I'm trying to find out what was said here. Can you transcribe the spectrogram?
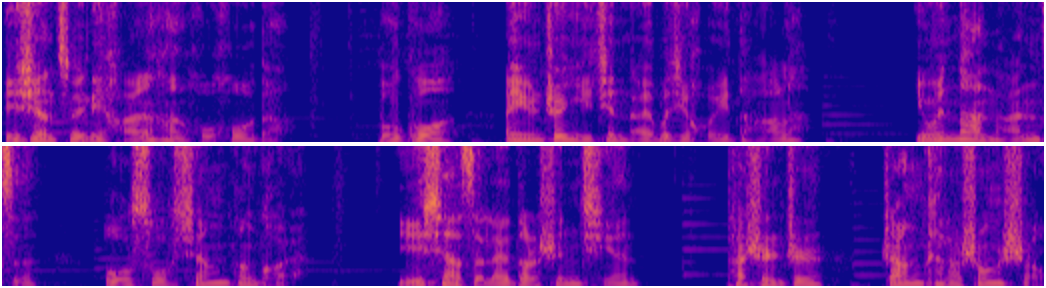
李炫嘴里含含糊糊的，不过艾云珍已经来不及回答了，因为那男子步速相当快，一下子来到了身前，他甚至张开了双手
